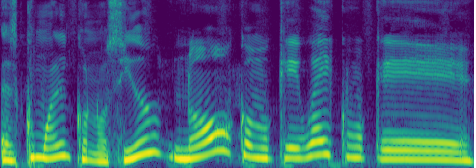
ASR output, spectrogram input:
es como alguien conocido. No, como que, güey, como que.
